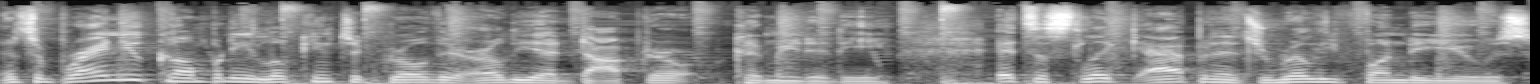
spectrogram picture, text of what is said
It's a brand new company looking to grow the early adopter community. It's a slick app and it's really fun to use.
